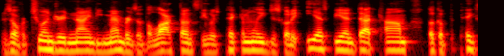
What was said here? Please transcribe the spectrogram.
There's over 290 members of the Locked On Steelers Pick'em League. Just go to ESPN.com, look up the pig,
